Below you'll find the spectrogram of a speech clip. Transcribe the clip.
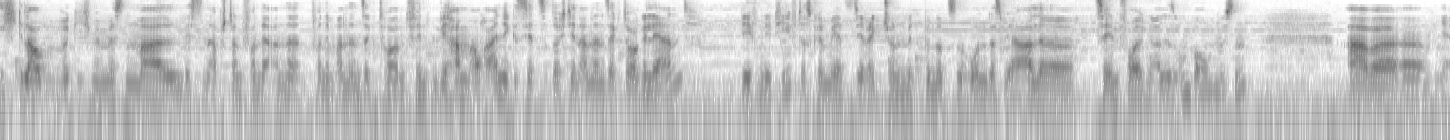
ich glaube wirklich, wir müssen mal ein bisschen Abstand von, der anderen, von dem anderen Sektoren finden. Wir haben auch einiges jetzt durch den anderen Sektor gelernt. Definitiv. Das können wir jetzt direkt schon mit benutzen, ohne dass wir alle 10 Folgen alles umbauen müssen. Aber äh, ja,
